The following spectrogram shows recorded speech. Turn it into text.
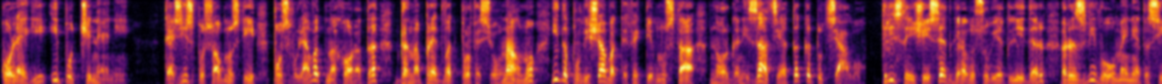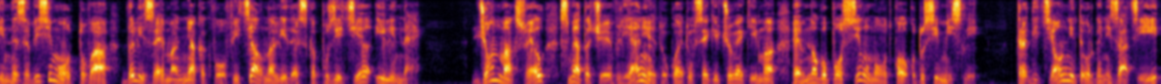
колеги и подчинени – тези способности позволяват на хората да напредват професионално и да повишават ефективността на организацията като цяло. 360 градусовият лидер развива уменията си независимо от това дали заема някаква официална лидерска позиция или не. Джон Максуел смята, че влиянието, което всеки човек има, е много по-силно, отколкото си мисли – Традиционните организации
